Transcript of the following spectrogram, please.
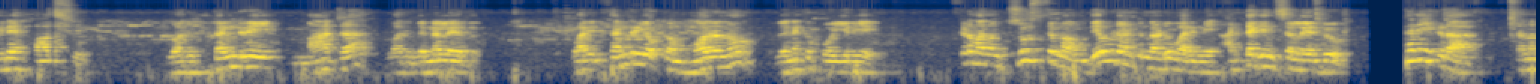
వినేహాసు వారి తండ్రి మాట వారు వినలేదు. వారి తండ్రి యొక్క మొరను వెనకపోయిరే. ఇక్కడ మనం చూస్తున్నాం దేవుడు అంటున్నాడు వారిని అడ్డగించలేదు. కానీ ఇక్కడ తన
